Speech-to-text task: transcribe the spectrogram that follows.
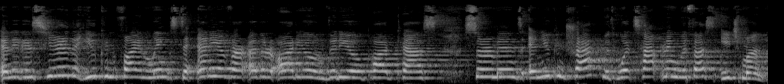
And it is here that you can find links to any of our other audio and video podcasts, sermons, and you can track with what's happening with us each month.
